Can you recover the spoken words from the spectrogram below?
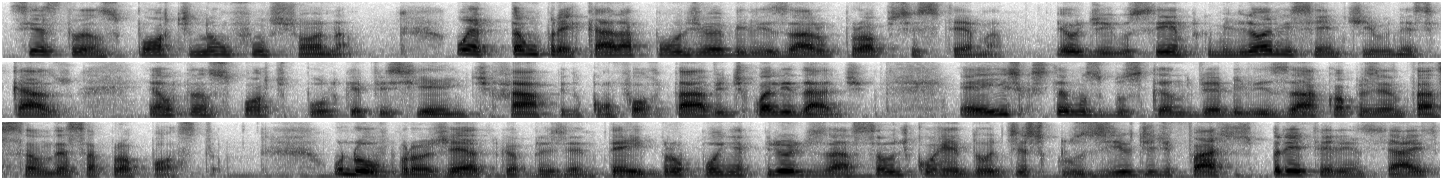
se esse transporte não funciona. Ou é tão precário a ponto de viabilizar o próprio sistema. Eu digo sempre que o melhor incentivo nesse caso é um transporte público eficiente, rápido, confortável e de qualidade. É isso que estamos buscando viabilizar com a apresentação dessa proposta. O novo projeto que eu apresentei propõe a priorização de corredores exclusivos e de faixas preferenciais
